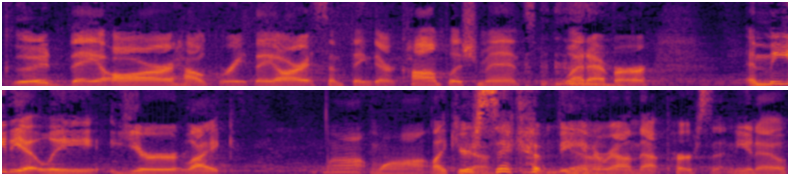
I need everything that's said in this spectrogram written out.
good they are, how great they are at something, their accomplishments, whatever, immediately you're like, wah, wah, like you're yeah. sick of being yeah. around that person, you know?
